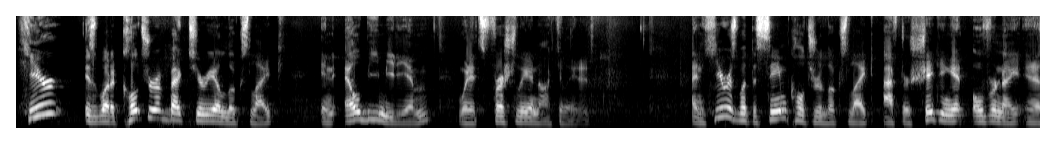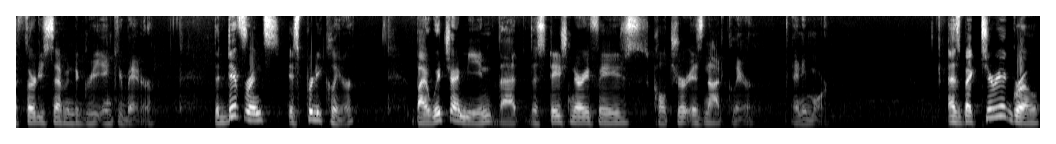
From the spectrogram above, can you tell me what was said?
Here is what a culture of bacteria looks like in LB medium when it's freshly inoculated. And here is what the same culture looks like after shaking it overnight in a 37 degree incubator. The difference is pretty clear, by which I mean that the stationary phase culture is not clear anymore. As bacteria grow,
